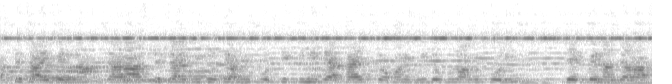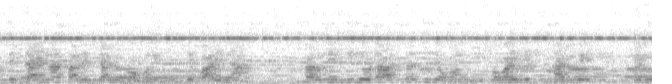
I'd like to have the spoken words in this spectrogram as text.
আসতে চাইবেন না। যারা আসতে চায় ভিডিওতে আমি প্রত্যেক দিনই দেখাই, যখন ভিডিওগুলো আমি করি, দেখবে না যারা আসতে চায় না, তাদেরকে আমি কখনোই তুলতে পারি না। কারণ এই ভিডিওটা আস্তে আস্তে যখন সবাই দেখতে থাকবে হয়তো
